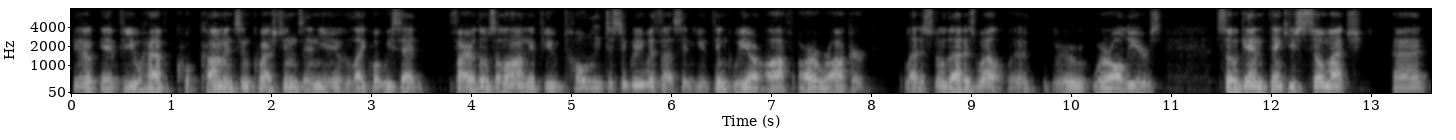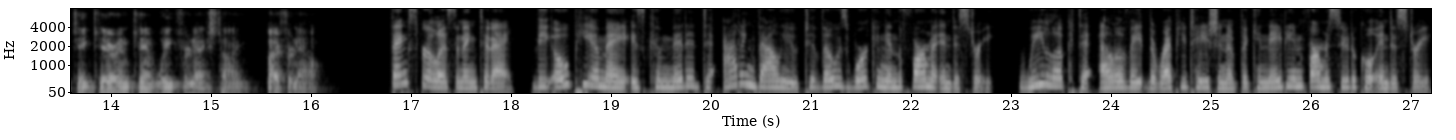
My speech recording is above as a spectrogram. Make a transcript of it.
you know, if you have qu- comments and questions and you like what we said, fire those along. If you totally disagree with us and you think we are off our rocker, let us know that as well. We're, we're all ears. So again, thank you so much. Uh, take care and can't wait for next time. Bye for now. Thanks for listening today. The OPMA is committed to adding value to those working in the pharma industry. We look to elevate the reputation of the Canadian pharmaceutical industry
